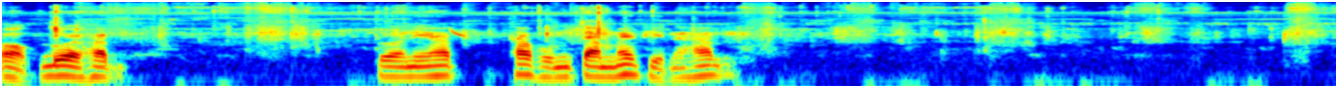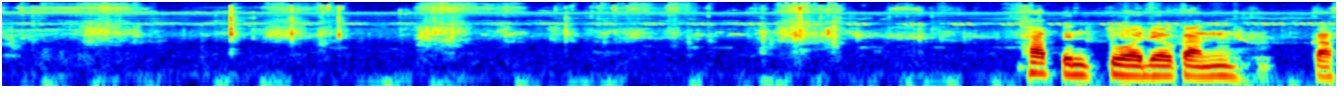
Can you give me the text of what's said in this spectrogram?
ออกด้วยครับ ตัวนี้ครับ ถ้าผมจำไม่ผิดนะครับ ถ้าเป็นตัวเดียวกันกับ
